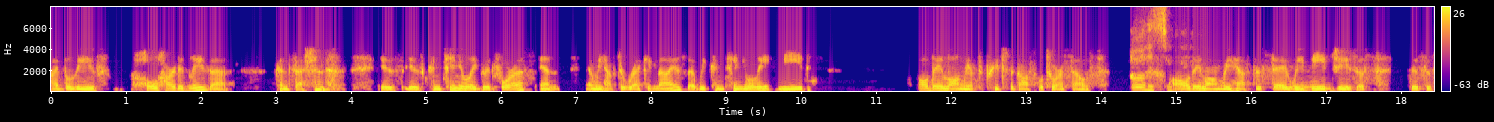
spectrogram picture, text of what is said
I believe wholeheartedly that confession is, is continually good for us and, and we have to recognize that we continually need all day long we have to preach the gospel to ourselves. Oh, that's so all day long we have to say we need Jesus. This is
